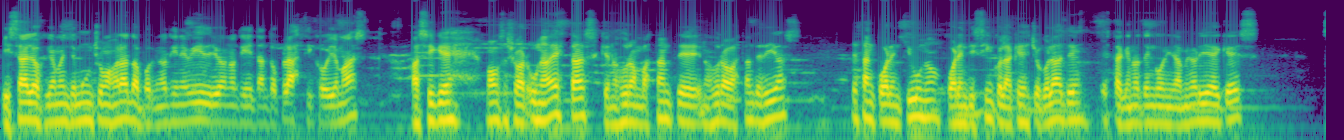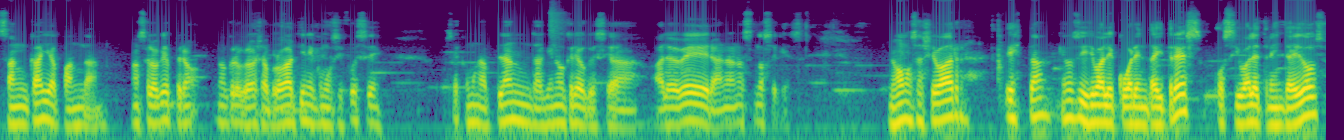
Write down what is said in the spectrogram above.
y sale lógicamente mucho más barata porque no tiene vidrio, no tiene tanto plástico y demás. Así que vamos a llevar una de estas que nos duran bastante, nos dura bastantes días. Esta en 41, 45 la que es de chocolate, esta que no tengo ni la menor idea de qué es, Sankaya Pandan. No sé lo que es, pero no creo que lo vaya a probar. Tiene como si fuese es como una planta que no creo que sea aloe vera, no, no, sé qué es. Nos vamos a llevar esta, que no sé si vale 43 o si vale 32,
